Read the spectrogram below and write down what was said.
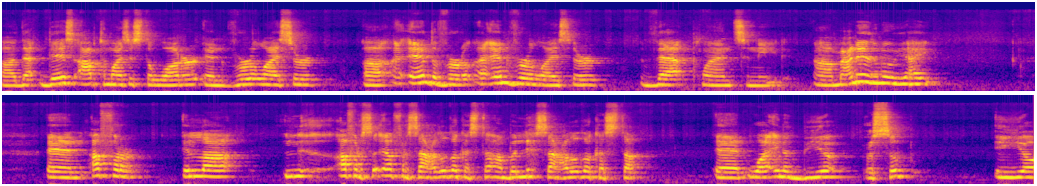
uh, that this optimizes the water and fertilizer uh, and the fertil- uh, and fertilizer that plants need. Uh, معناheedu inuu yahay een, afar ilaa li- afar sa- afar saacadood oo kasta amba lix saacadood oo kasta waa inaad biyo cusub iyo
